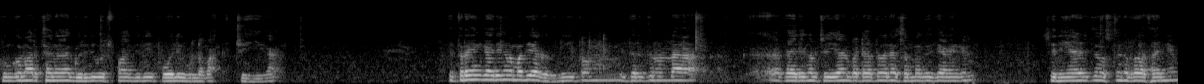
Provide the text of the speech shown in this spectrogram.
കുങ്കുമാർച്ചന ഗുരുതി പുഷ്പാഞ്ജലി പോലെയുള്ളവ ചെയ്യുക. ഇത്രയും കാര്യങ്ങൾ മതിയാകും. ഇനിയിപ്പം ഇത്തരത്തിലുള്ള കാര്യങ്ങൾ ചെയ്യാൻ പറ്റാത്തവരെ സംബന്ധിച്ചാണെങ്കിൽ ശനിയാഴ്ച ദിവസത്തിന് പ്രാധാന്യം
